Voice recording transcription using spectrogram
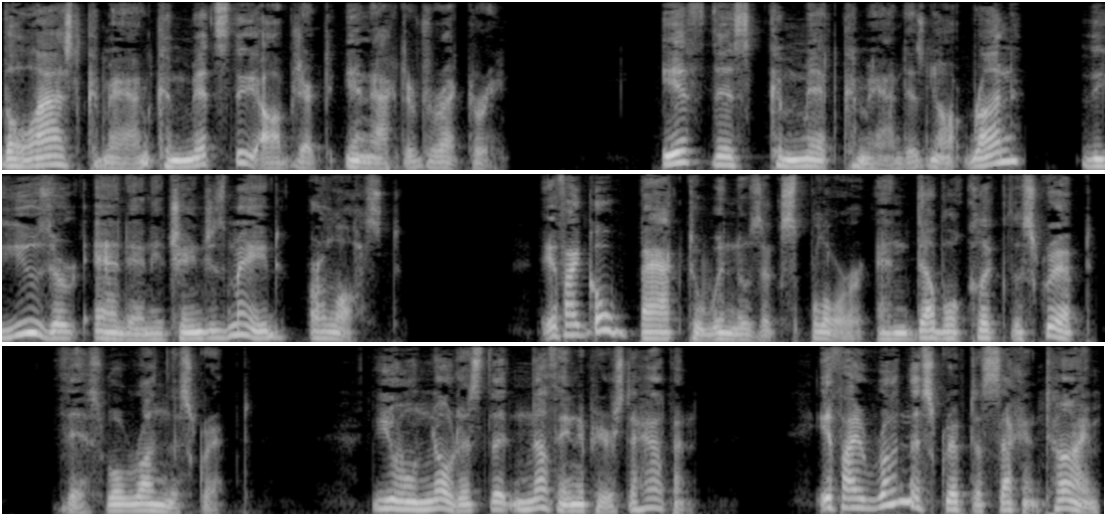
The last command commits the object in Active Directory. If this commit command is not run, the user and any changes made are lost. If I go back to Windows Explorer and double-click the script, this will run the script. You will notice that nothing appears to happen. If I run the script a second time,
